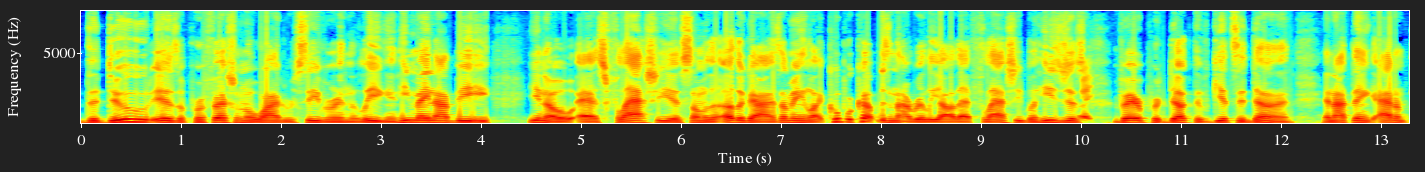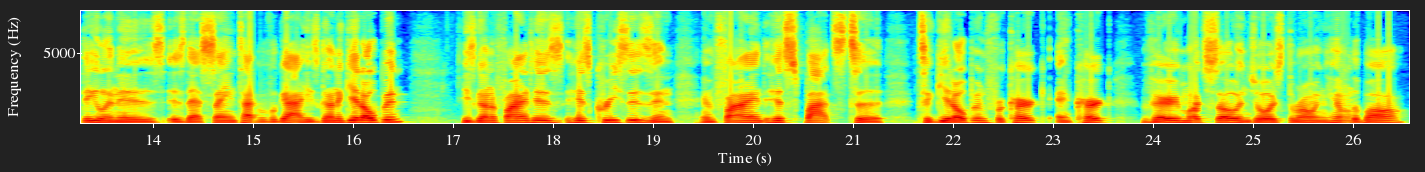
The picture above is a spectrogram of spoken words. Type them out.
the dude is a professional wide receiver in the league, and he may not be, you know, as flashy as some of the other guys. I mean, like Cooper Kupp is not really all that flashy, but he's just right. very productive, gets it done. And I think Adam Thielen is is that same type of a guy. He's gonna get open. He's gonna find his his creases and and find his spots to to get open for Kirk. And Kirk very much so enjoys throwing him the ball,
